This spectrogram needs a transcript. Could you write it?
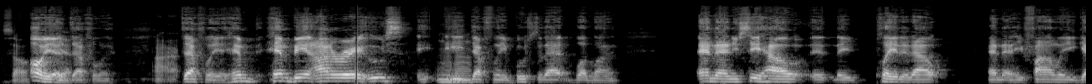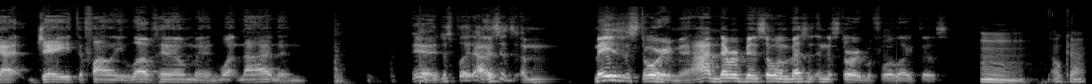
So. Oh yeah, yeah. definitely. Definitely. Him him being honorary Uce, he, mm-hmm. he, definitely boosted that bloodline. And then you see how it, they played it out, and then he finally got Jey to finally love him and whatnot, and yeah, it just played out. It's just amazing story, man. I've never been so invested in the story before like this. Mm, okay.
